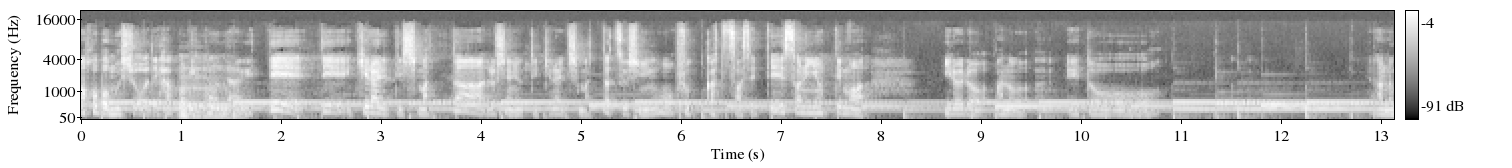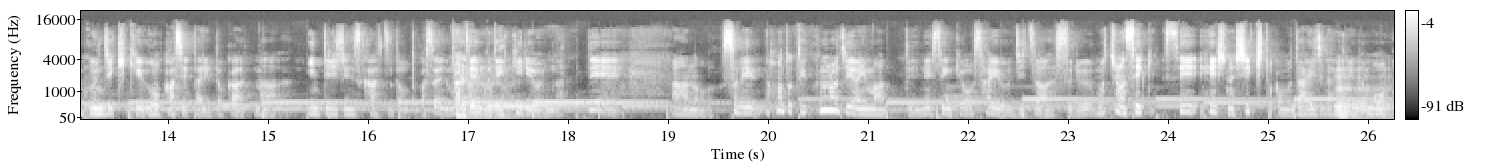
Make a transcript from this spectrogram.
まあ、ほぼ無償で運び込んであげて、で切られてしまったロシアによって切られてしまった通信を復活させてそれによってまあいろいろあのえっ、とあの軍事機器動かせたりとか、まあ、インテリジェンス活動とかそういうのも全部できるようになって。あのそれ本当テクノロジーが今ってね戦況を左右実はする。もちろん兵兵士の士気とかも大事だけれども、うんうんうん。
